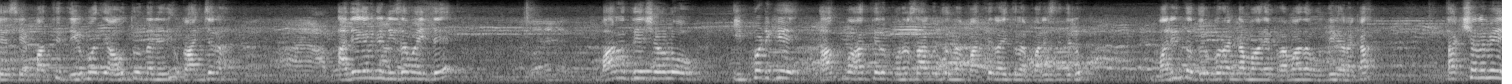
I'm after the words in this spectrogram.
చేసే పత్తి దిగుమతి అవుతుందనేది ఒక అంచనా. అదే కనుక నిజమైతే భారతదేశంలో ఇప్పటికే ఆత్మహత్యలు కొనసాగుతున్న పత్తి రైతుల పరిస్థితులు మరింత దుర్భరంగా మారే ప్రమాదం ఉంది కనుక తక్షణమే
